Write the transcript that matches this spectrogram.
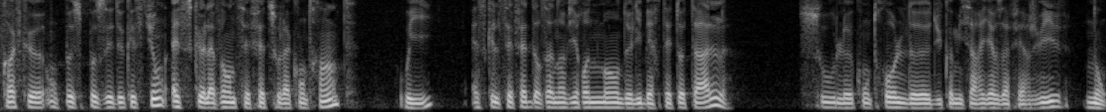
Je crois qu'on peut se poser deux questions. Est-ce que la vente s'est faite sous la contrainte? Oui. Est-ce qu'elle s'est faite dans un environnement de liberté totale, sous le contrôle du commissariat aux affaires juives? Non.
